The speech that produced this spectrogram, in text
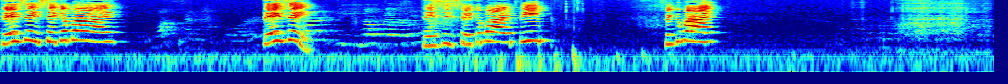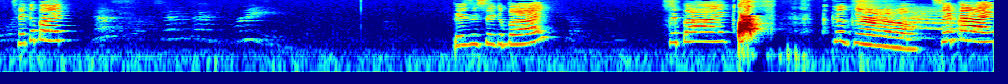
Daisy, say goodbye. Daisy. Daisy, say goodbye. Beep. Say goodbye. Say goodbye. Daisy, say goodbye. Say bye. Good girl. Say bye.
